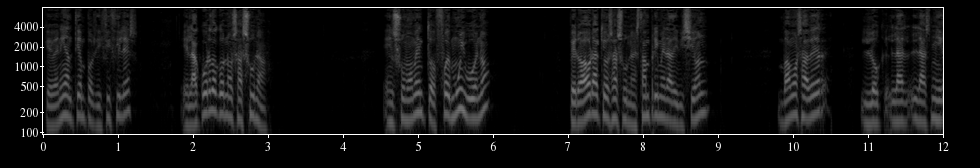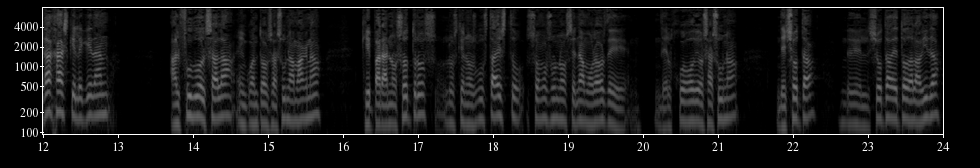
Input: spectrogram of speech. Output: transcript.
que venían tiempos difíciles. El acuerdo con Osasuna en su momento fue muy bueno, pero ahora que Osasuna está en primera división, vamos a ver las migajas que le quedan al fútbol sala en cuanto a Osasuna Magna, que para nosotros, los que nos gusta esto, somos unos enamorados de, del juego de Osasuna, de Shota, del Shota de toda la vida.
